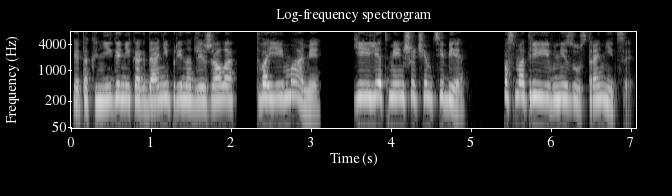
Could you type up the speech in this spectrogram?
«Эта книга никогда не принадлежала твоей маме. Ей лет меньше, чем тебе. Посмотри внизу страницы».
